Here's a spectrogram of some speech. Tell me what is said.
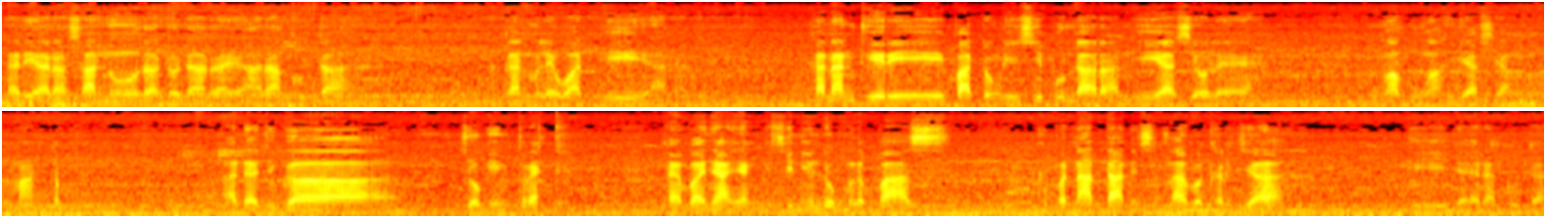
dari arah Sanur atau dari arah Kuta akan melewati kanan kiri patung diisi bundaran dihiasi oleh bunga-bunga hias yang mantap. Ada juga jogging track. Kayak banyak yang di sini untuk melepas kepenatan setelah bekerja di daerah Kuta.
